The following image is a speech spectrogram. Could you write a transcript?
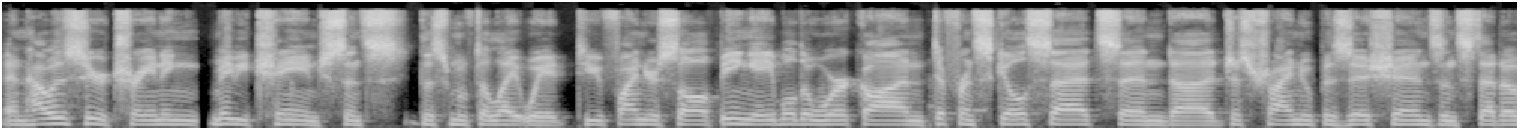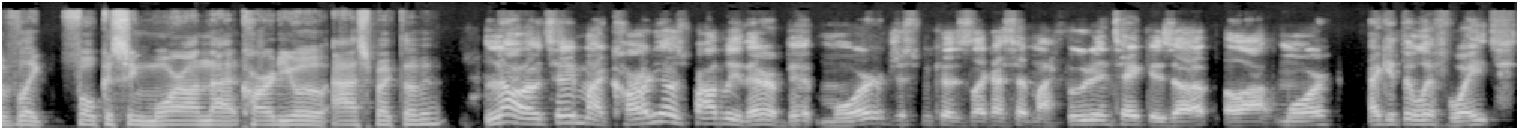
And how has your training maybe changed since this move to lightweight? Do you find yourself being able to work on different skill sets and uh, just try new positions instead of like focusing more on that cardio aspect of it? No, I would say my cardio is probably there a bit more just because, like I said, my food intake is up a lot more. I get to lift weights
